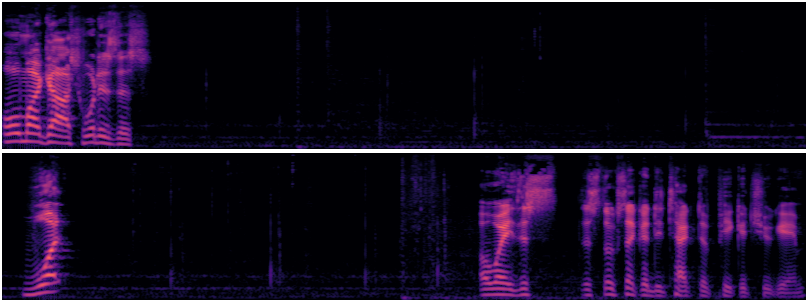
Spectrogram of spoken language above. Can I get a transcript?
Oh my gosh, what is this? What? Oh wait, this this looks like a Detective Pikachu game.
